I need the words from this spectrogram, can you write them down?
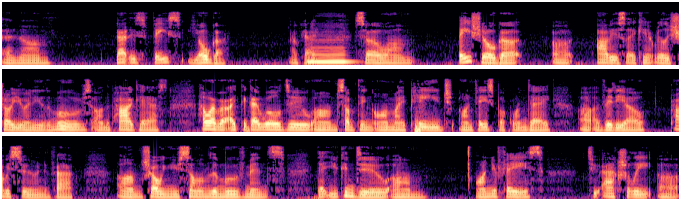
And um, that is face yoga. Okay? Mm. So, um, face yoga, uh, obviously, I can't really show you any of the moves on the podcast. However, I think I will do um, something on my page on Facebook one day, uh, a video, probably soon, in fact, um, showing you some of the movements that you can do um, on your face to actually uh,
